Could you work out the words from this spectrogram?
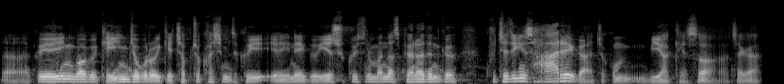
어, 그 여인과 그 개인적으로 이렇게 접촉하시면서 그 여인의 그 예수 그리스도를 만나서 변화된 그 구체적인 사례가 조금 미약해서 제가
